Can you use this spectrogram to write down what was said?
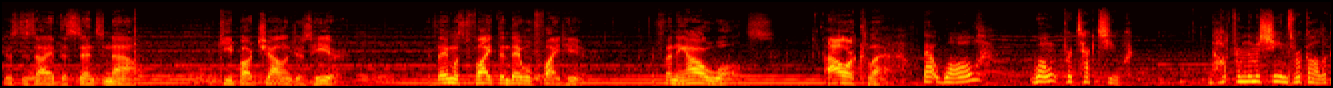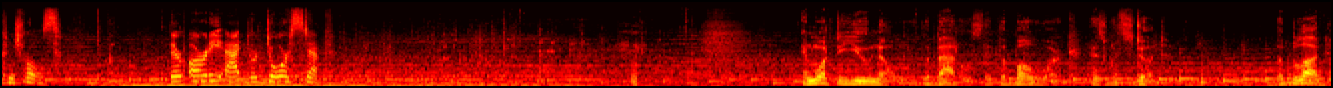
Just as I have the sense now to keep our challengers here. If they must fight, then they will fight here. Defending our walls. Our clan. That wall won't protect you. Not from the machines Regalla controls. They're already at your doorstep. And what do you know of the battles that the Bulwark has withstood? The blood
